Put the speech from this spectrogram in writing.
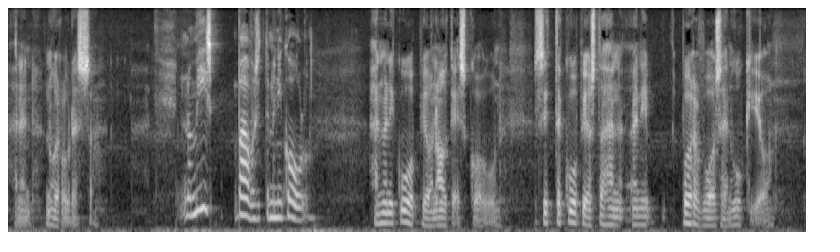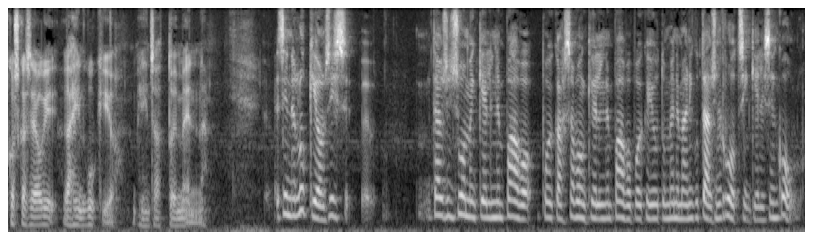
hänen nuoruudessaan. No mihin Paavo sitten meni kouluun? Hän meni Kuopioon alkeiskouluun. Sitten Kuopiosta hän meni Porvooseen lukioon, koska se oli lähin lukio, mihin saattoi mennä. Sinne lukioon siis täysin suomenkielinen Paavo-poika, savonkielinen Paavo-poika joutui menemään niin kuin täysin ruotsinkieliseen kouluun.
